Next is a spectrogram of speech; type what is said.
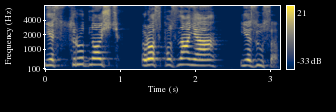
jest trudność rozpoznania Jezusa.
